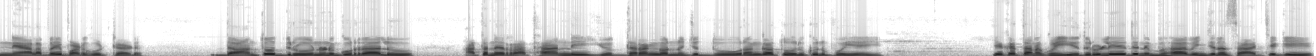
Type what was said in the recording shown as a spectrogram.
నేలపై పడగొట్టాడు. దాంతో ద్రోణుని గుర్రాలు అతని రథాన్ని యుద్ధరంగం నుంచి దూరంగా తోలుకొని పోయాయి. ఇక తనకు ఎదురు లేదని భావించిన సాత్యకి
